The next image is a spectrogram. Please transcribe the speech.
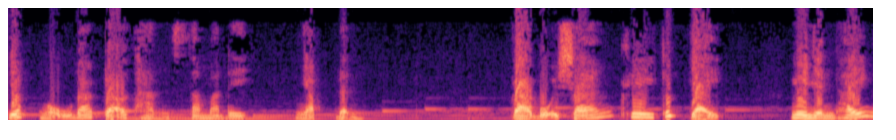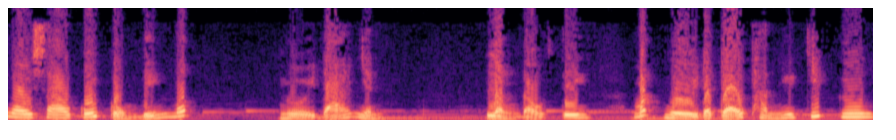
Giấc ngủ đó trở thành Samadhi, nhập định. Vào buổi sáng khi thức dậy, người nhìn thấy ngôi sao cuối cùng biến mất. Người đã nhìn. Lần đầu tiên, mắt người đã trở thành như chiếc gương,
